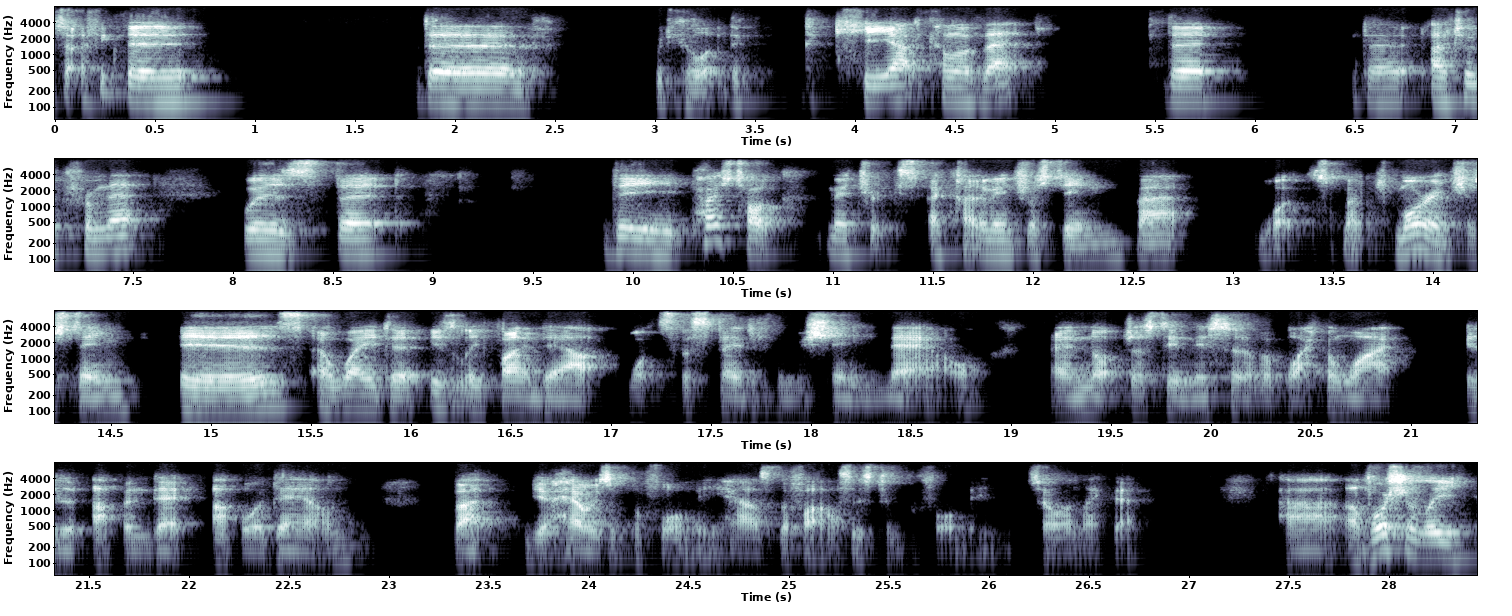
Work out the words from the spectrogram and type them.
so I think the the what do you call it, the, the key outcome of that, that, that I took from that was that the post hoc metrics are kind of interesting, but what's much more interesting is a way to easily find out what's the state of the machine now, and not just in this sort of a black and white, is it up and up or down, but yeah, how is it performing? How's the file system performing? So on like that. Uh, unfortunately,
